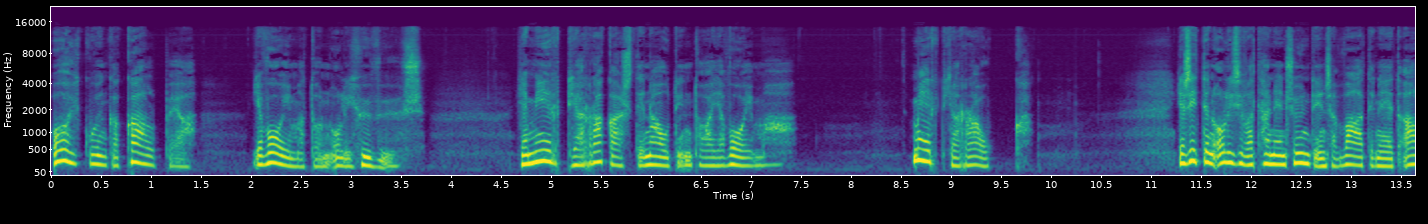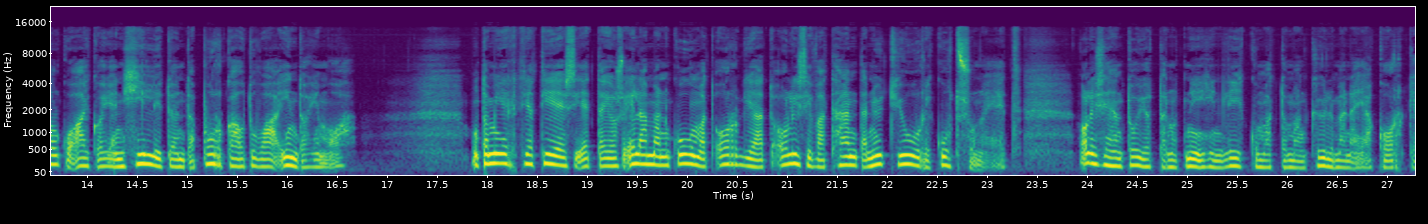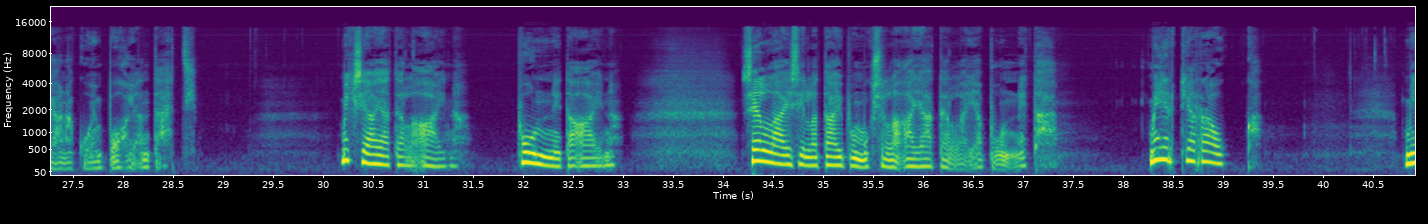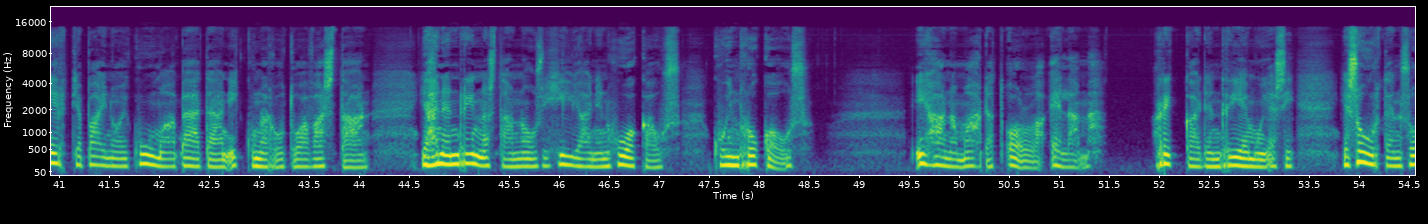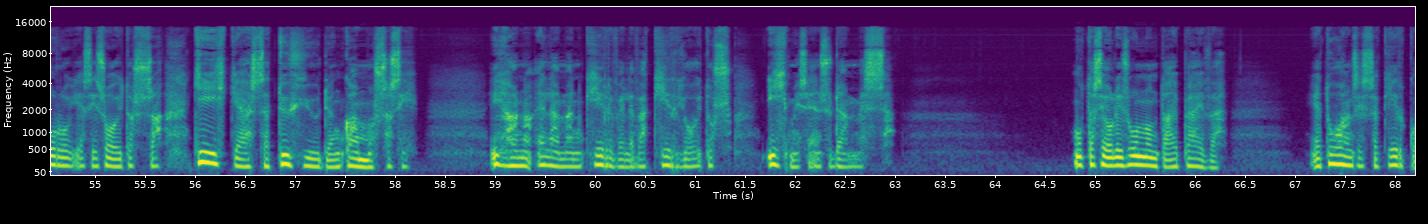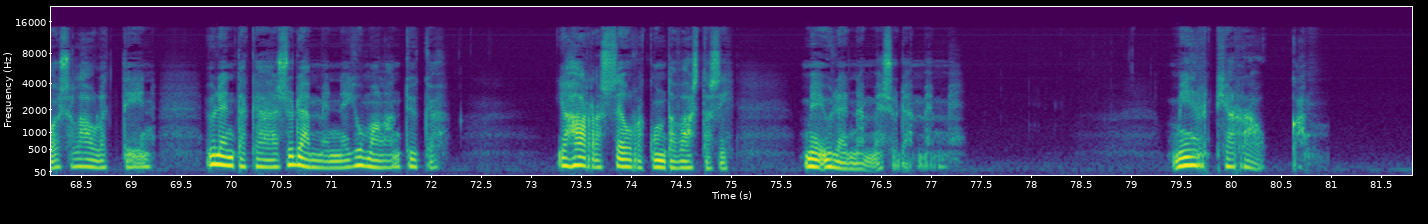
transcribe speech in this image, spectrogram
Oi kuinka kalpea ja voimaton oli hyvyys – ja Mirtia rakasti nautintoa ja voimaa. Mirtia raukka. Ja sitten olisivat hänen syntinsä vaatineet alkuaikojen hillitöntä purkautuvaa intohimoa. Mutta Mirtia tiesi, että jos elämän kuumat orgiat olisivat häntä nyt juuri kutsuneet, olisi hän tuijottanut niihin liikkumattoman kylmänä ja korkeana kuin pohjan tähti. Miksi ajatella aina? Punnita aina? Sellaisilla taipumuksilla ajatella ja punnita. Mirtja raukka. Mirtja painoi kuumaa päätään ikkunaruutua vastaan ja hänen rinnastaan nousi hiljainen huokaus kuin rukous. Ihana mahdat olla elämä rikkaiden riemujesi ja suurten surujesi soitossa, kiihkeässä tyhjyyden kammossasi. Ihana elämän kirvelevä kirjoitus ihmisen sydämessä. Mutta se oli sunnuntai-päivä, ja tuhansissa kirkoissa laulettiin, ylentäkää sydämenne Jumalan tykö. Ja harras seurakunta vastasi, me ylennämme sydämemme. Mirt ja Raukka.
